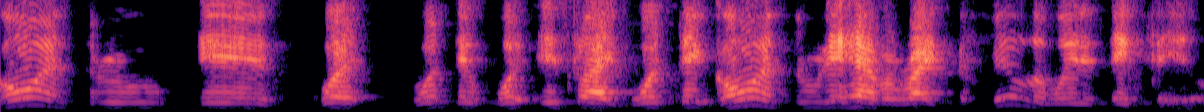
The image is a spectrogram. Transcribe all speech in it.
going through is what what they what it's like what they're going through. They have a right to feel the way that they feel,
